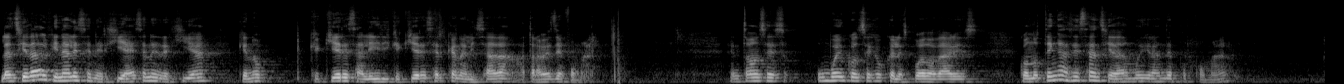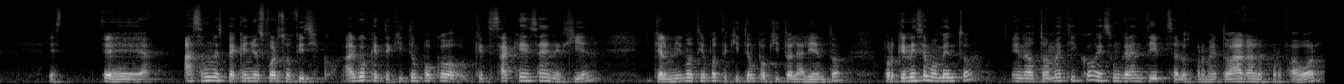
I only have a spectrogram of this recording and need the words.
La ansiedad al final es energía, es energía que no que quiere salir y que quiere ser canalizada a través de fumar. Entonces, un buen consejo que les puedo dar es, cuando tengas esa ansiedad muy grande por fumar, eh, haz un pequeño esfuerzo físico, algo que te quite un poco, que te saque esa energía y que al mismo tiempo te quite un poquito el aliento, porque en ese momento, en automático, es un gran tip, se los prometo, háganlo por favor.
